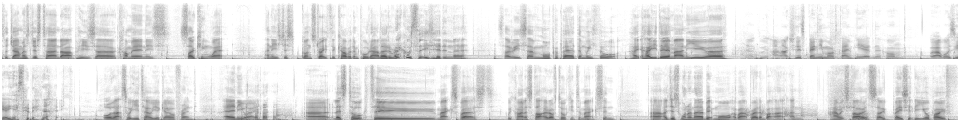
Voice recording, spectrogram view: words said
So Jammer's just turned up. He's uh, come in. He's soaking wet, and he's just gone straight to the cupboard and pulled out a load of records that he's hidden there. So he's um, more prepared than we thought. How, how you doing, man? Are you? Uh, Yeah. I'm actually spending more time here than home. Well, I was here yesterday night. or that's what you tell your girlfriend. Anyway, uh, let's talk to Max first. We kind of started off talking to Max, and uh, I just want to know a bit more about bread and butter and how it started. So basically, you're both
